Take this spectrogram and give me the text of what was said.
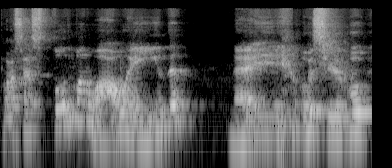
processo todo manual ainda, né? E, ou seja, eu vou,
